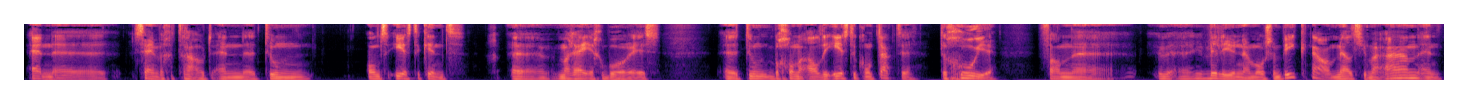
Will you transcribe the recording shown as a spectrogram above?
En eh, zijn we getrouwd. En eh, toen ons eerste kind, eh, Marije, geboren is... eh, toen begonnen al de eerste contacten te groeien van... eh, eh, willen jullie naar Mozambique? Nou, meld je maar aan. En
